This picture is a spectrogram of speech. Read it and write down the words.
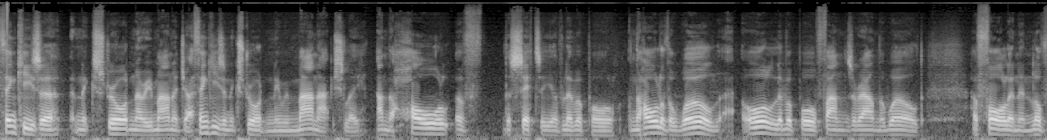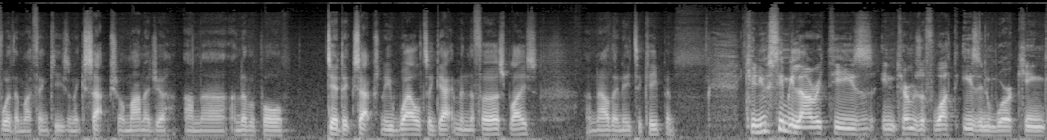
think he's a, an extraordinary manager. I think he's an extraordinary man, actually. And the whole of the city of Liverpool and the whole of the world, all Liverpool fans around the world, have fallen in love with him. I think he's an exceptional manager, and, uh, and Liverpool did exceptionally well to get him in the first place, and now they need to keep him. Can you similarities in terms of what isn't working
